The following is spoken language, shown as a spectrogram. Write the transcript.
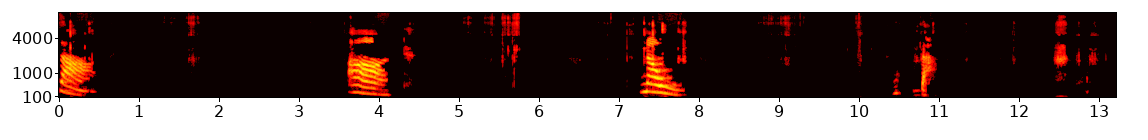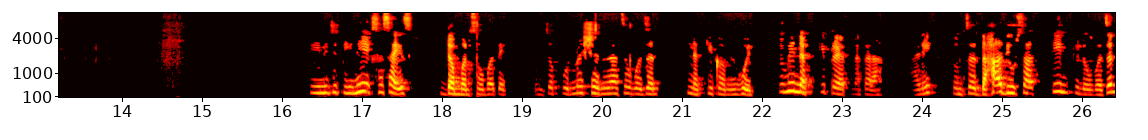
सात आठ नऊ दहा तिन्हीची तिन्ही एक्सरसाइज डंबल सोबत आहे. तुमचं पूर्ण शरीराचं वजन नक्की कमी होईल. तुम्ही नक्की प्रयत्न करा. आणि तुमचं दहा दिवसात तीन किलो वजन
